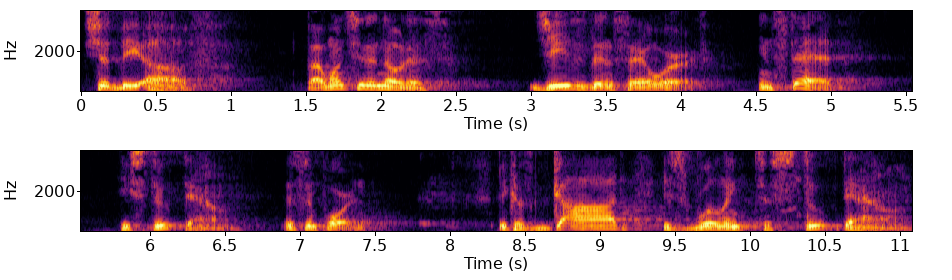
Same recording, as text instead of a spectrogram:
should be of. But I want you to notice, Jesus didn't say a word. Instead, he stooped down. This is important because God is willing to stoop down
